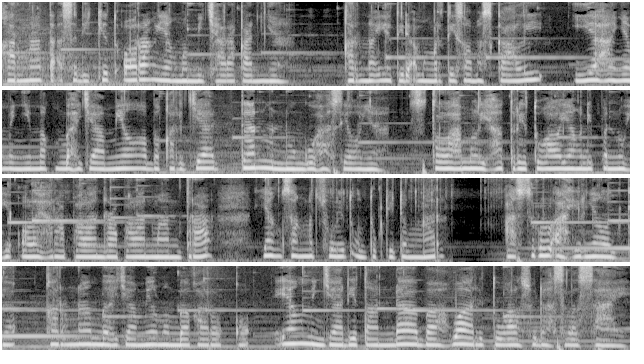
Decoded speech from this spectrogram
karena tak sedikit orang yang membicarakannya. Karena ia tidak mengerti sama sekali, ia hanya menyimak Mbah Jamil bekerja dan menunggu hasilnya. Setelah melihat ritual yang dipenuhi oleh rapalan-rapalan mantra yang sangat sulit untuk didengar, Asrul akhirnya lega karena Mbah Jamil membakar rokok yang menjadi tanda bahwa ritual sudah selesai.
